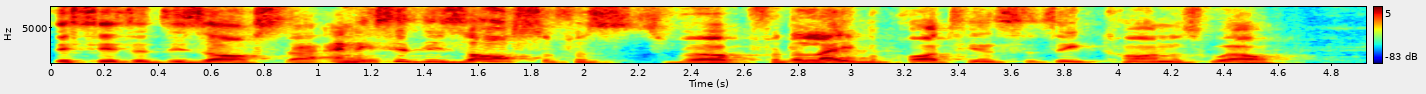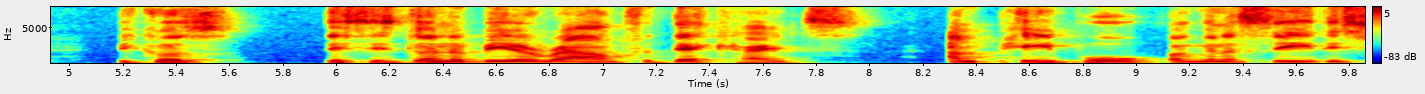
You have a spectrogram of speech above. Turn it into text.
this is a disaster. And it's a disaster for, for, for the Labour Party and Sadiq Khan as well, because this is going to be around for decades and people are going to see this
